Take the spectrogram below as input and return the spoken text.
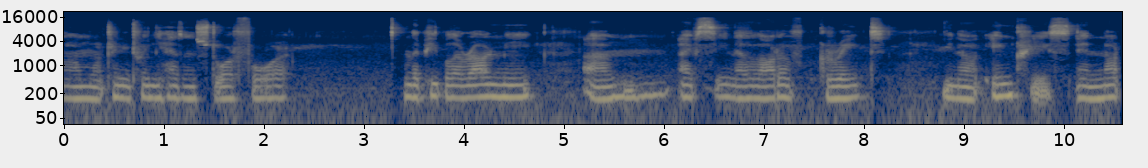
um, what 2020 has in store for the people around me. Um, I've seen a lot of great, you know, increase in not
